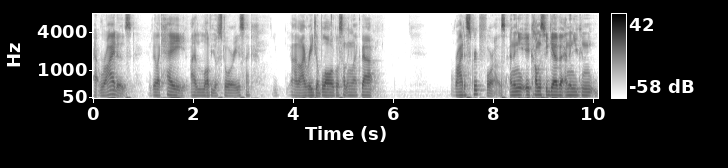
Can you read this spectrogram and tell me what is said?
at writers and be like hey i love your stories. Like i read your blog or something like that write a script for us. And then you, it comes together and then you can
